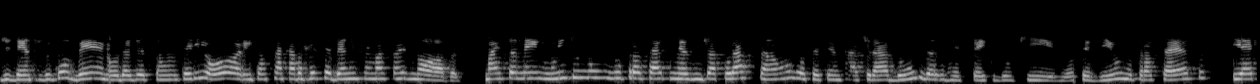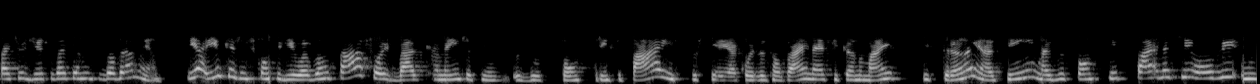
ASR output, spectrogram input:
de dentro do governo ou da gestão anterior, então você acaba recebendo informações novas. Mas também muito no, no processo mesmo de apuração, você tentar tirar dúvidas a respeito do que você viu no processo, e aí, a partir disso vai tendo um desdobramento. E aí o que a gente conseguiu avançar foi basicamente assim os, os pontos principais, porque a coisa só vai, né, ficando mais estranha, assim, mas os pontos principais é que houve um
